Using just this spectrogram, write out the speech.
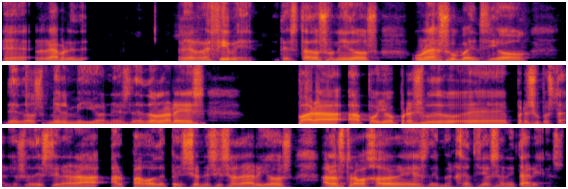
eh, eh, recibe de Estados Unidos una subvención de 2.000 millones de dólares para apoyo eh, presupuestario. Se destinará al pago de pensiones y salarios a los trabajadores de emergencias sanitarias.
